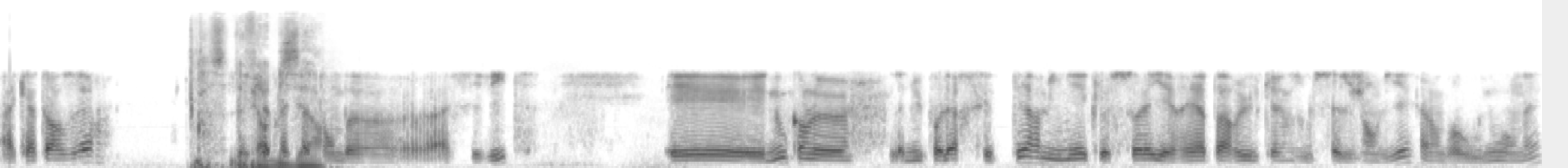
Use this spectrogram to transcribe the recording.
à 14 heures. Oh, ça doit faire bizarre. Ça tombe euh, assez vite. Et nous, quand le, la nuit polaire s'est terminée, que le soleil est réapparu le 15 ou le 16 janvier, à l'endroit où nous on est,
